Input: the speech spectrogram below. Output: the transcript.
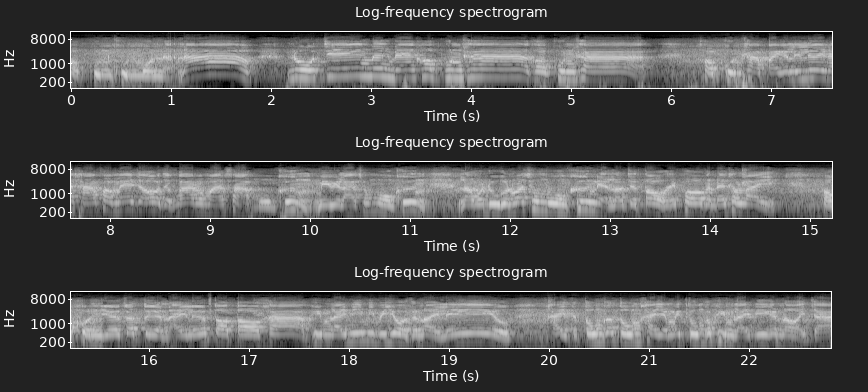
ขอบคุณคุณมนต์อะน้า หนูจริงหนึ่งแดงขอบคุณค่ะ ขอบคุณค่ะ ขอบคุณค่ะ ไปกันเรื่อยๆนะคะพอแม่จะออกจากบ้านประมาณสามโมงครึ่ง มีเวลาชั่วโมงครึ่ง เรามาดูกันว่าชั่วโมงครึ่งเนี่ยเราจะต่อให้พ่อกันได้เท่าไหร่ พอคนเยอะก็เตือนไอเลิฟต่อต่อๆค่ะ พิมพ์ไลน์นี้มีประโยชน์กันหน่อยเร็ว ใครจะตุ้งก็ตุ้งใครยังไม่ตุ้งก็พิมพ์ไลน์นี้กันหน่อยจ้า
